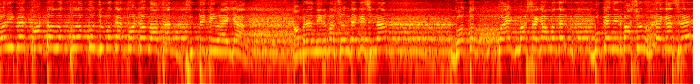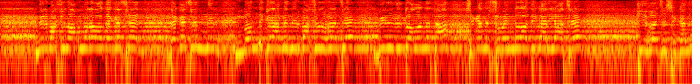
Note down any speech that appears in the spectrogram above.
গরিবের কণ্ঠ লক্ষ লক্ষ যুবকের কণ্ঠ নসাদ সিদ্দিকী ভাইজান আমরা নির্বাচন দেখেছি না গত কয়েক মাস আগে আমাদের বুকে নির্বাচন হয়ে গেছে। নির্বাচন আপনারাও দেখেছেন। দেখেছেন নন্দীগ্রামে নির্বাচন হয়েছে। বিরোধী দলনেতা সেখানে শুভেন্দু অধিকারী আছে। কি হয়েছে সেখানে?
